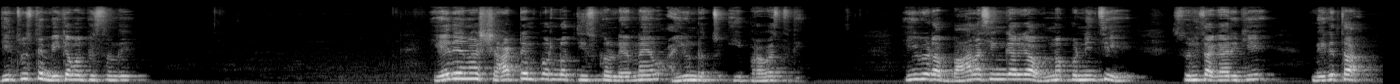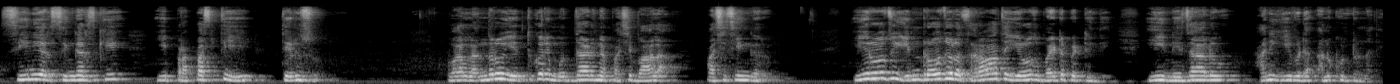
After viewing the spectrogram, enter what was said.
దీన్ని చూస్తే మీకేమనిపిస్తుంది? ఏదైనా షార్ట్ టెంపర్లో తీసుకున్న నిర్ణయం అయ్యుండొచ్చు ఈ ప్రవస్థితి ఈవిడ బాల సింగర్గా ఉన్నప్పటి నుంచి సునీత గారికి మిగతా సీనియర్ సింగర్స్కి ఈ ప్రపస్తి తెలుసు. వాళ్ళందరూ ఎత్తుకొని ముద్దాడిన పసి బాల పసి ఈరోజు ఇన్ని రోజుల తర్వాత ఈరోజు బయటపెట్టింది. ఈ నిజాలు అని ఈవిడ అనుకుంటున్నది.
